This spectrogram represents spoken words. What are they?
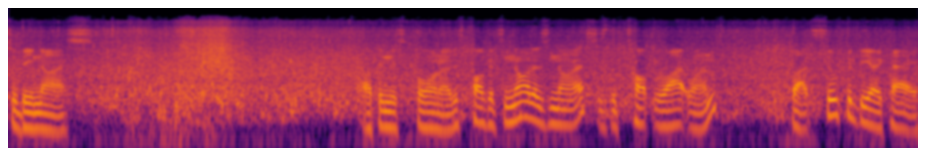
to be nice. Up in this corner. This pocket's not as nice as the top right one, but still could be okay.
